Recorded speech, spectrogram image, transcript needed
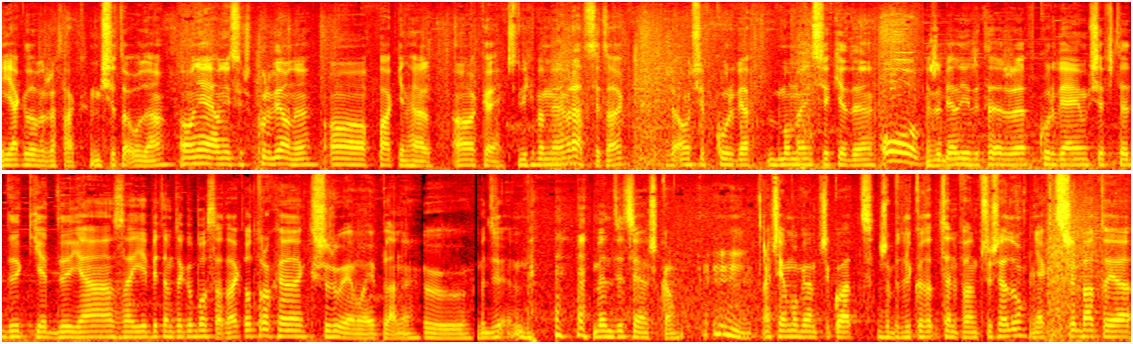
Jak dobrze, fuck. Mi się to uda. O nie, on jest już wkurwiony. O, fucking hell. Okej. Czyli chyba miałem rację, tak? Że on się wkurwia w momencie, kiedy... O! Że biali rycerze wkurwiają się wtedy, kiedy ja zajebię tamtego bossa, tak? To trochę krzyżuje moje plany. Uuu. Będzie... Będzie ciężko. Znaczy ja mogę na przykład, żeby tylko ten pan przyszedł. Jak trzeba, to ja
